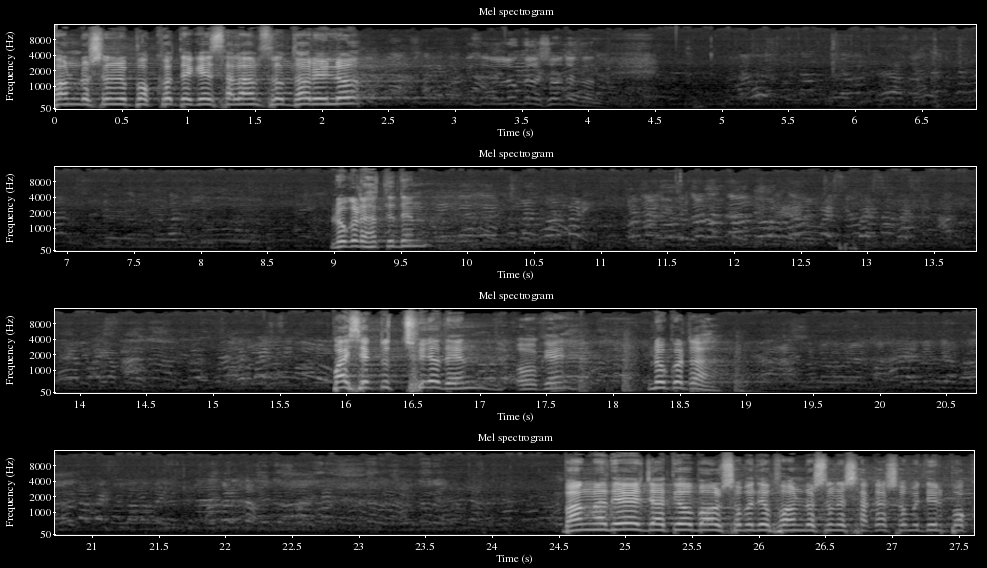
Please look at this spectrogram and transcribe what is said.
ফাউন্ডেশনের পক্ষ থেকে সালাম, শ্রদ্ধা রইল। নৌকাটা হাতে দেন। পাইসে একটু ছুঁয়ে দেন, ওকে? নৌকাটা। বাংলাদেশ জাতীয় বল সমিতি ফাউন্ডেশনের শাখা সমিতির পক্ষ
